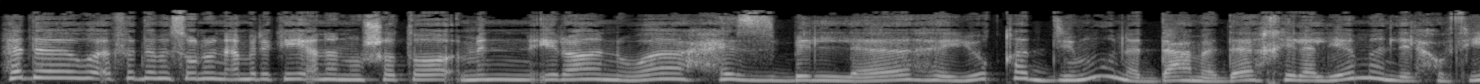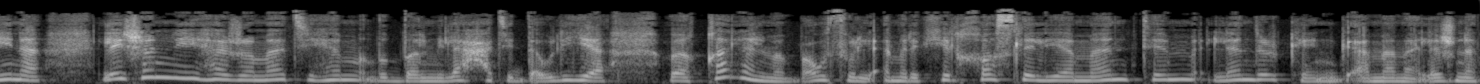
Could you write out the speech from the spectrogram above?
هذا وأفاد مسؤول أمريكي أن النشطاء من إيران وحزب الله يقدمون الدعم داخل اليمن للحوثيين لشن هجماتهم ضد الملاحة الدولية. وقال المبعوث الأمريكي الخاص لليمن تيم ليندر كينج أمام لجنة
